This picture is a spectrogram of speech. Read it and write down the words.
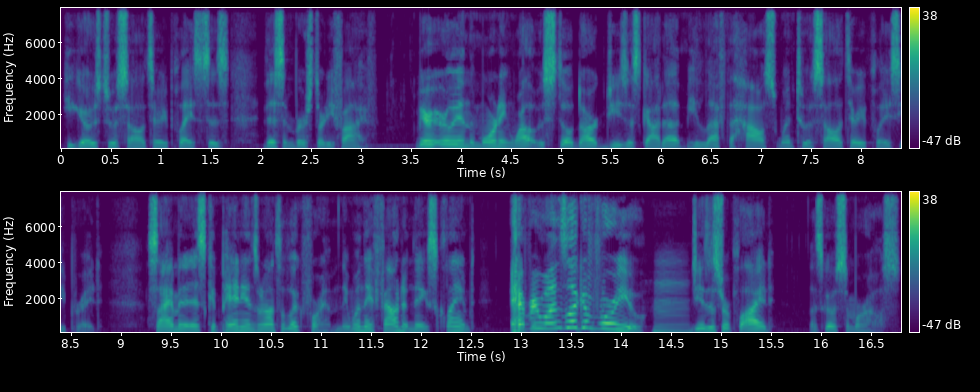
he goes to a solitary place. It says this in verse 35. Very early in the morning, while it was still dark, Jesus got up. He left the house, went to a solitary place. He prayed. Simon and his companions went out to look for him. And when they found him, they exclaimed, Everyone's looking for you. Hmm. Jesus replied, Let's go somewhere else,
